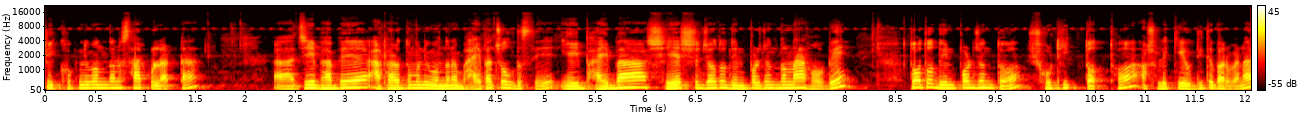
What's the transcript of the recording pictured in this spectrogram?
শিক্ষক নিবন্ধন সার্কুলারটা যেভাবে আঠারোতম নিবন্ধনের ভাইবা চলতেছে, এই ভাইবা শেষ যতদিন পর্যন্ত না হবে, ততদিন পর্যন্ত সঠিক তথ্য আসলে কেউ দিতে পারবে না।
